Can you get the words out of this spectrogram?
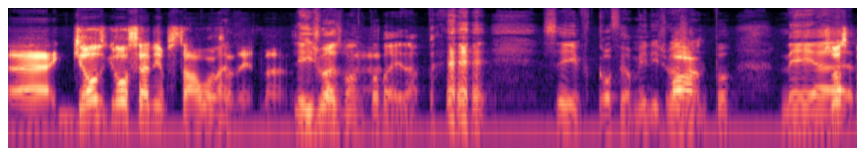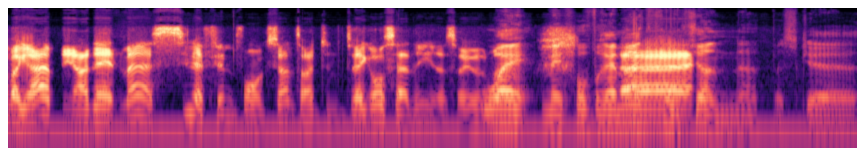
Euh, grosse, grosse année pour Star Wars, honnêtement. Les joueurs se vendent pas, par exemple. c'est confirmé, les joueurs ne vendent pas. Mais, Ça, c'est pas grave, mais honnêtement, si le film fonctionne, ça va être une très grosse année, sérieusement. Ouais, mais il faut vraiment qu'il euh, fonctionne, hein, parce que...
